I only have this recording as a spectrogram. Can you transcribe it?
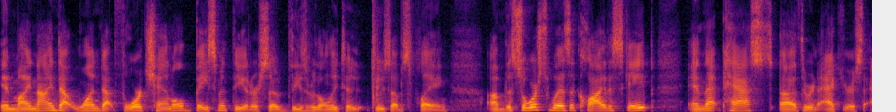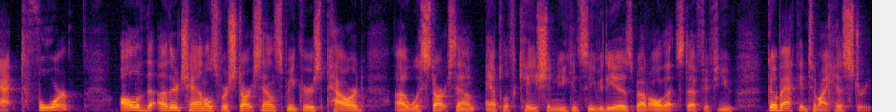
in my 9.1.4 channel basement theater. So these were the only two, two subs playing. Um, the source was a Kaleidescape and that passed uh, through an Acurus Act 4. All of the other channels were Stark Sound speakers powered uh, with Stark Sound amplification. You can see videos about all that stuff if you go back into my history.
